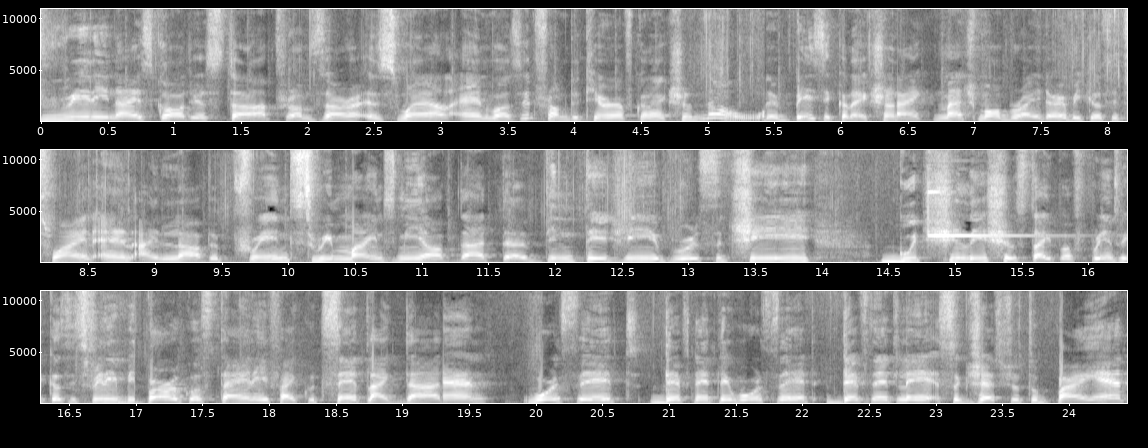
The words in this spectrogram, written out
really nice gorgeous top from Zara as well and was it from the TRF collection? No. The basic collection. Like much more brighter because it's white and I love the prints. Reminds me of that uh, vintagey Versace Gucci-licious type of prints because it's really Baroque style if I could say it like that. And worth it definitely worth it. Definitely suggest you to buy it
